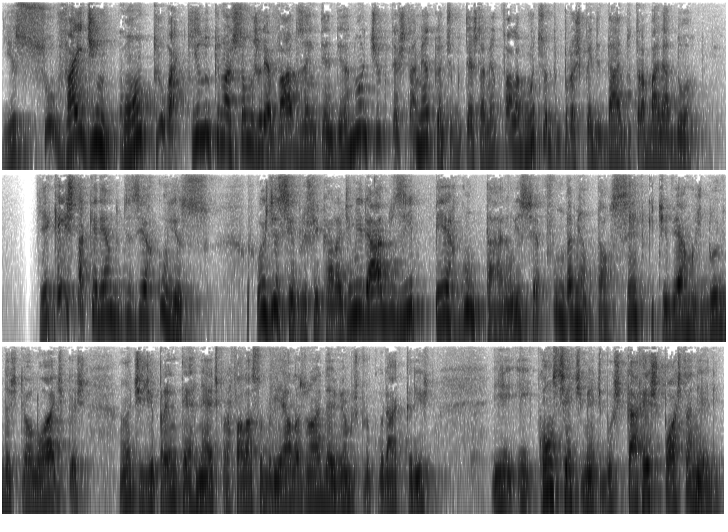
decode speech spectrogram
Isso vai de encontro àquilo que nós somos levados a entender no Antigo Testamento, o Antigo Testamento fala muito sobre prosperidade do trabalhador. O que, é que ele está querendo dizer com isso? Os discípulos ficaram admirados e perguntaram. Isso é fundamental. Sempre que tivermos dúvidas teológicas, antes de ir para a internet para falar sobre elas, nós devemos procurar Cristo e, e conscientemente buscar resposta nele.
